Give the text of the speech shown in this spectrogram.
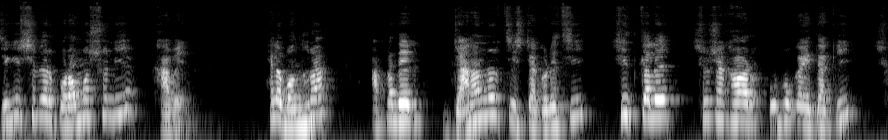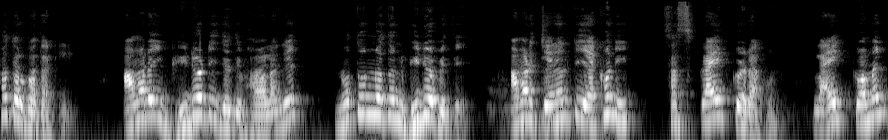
চিকিৎসকের পরামর্শ নিয়ে খাবেন। হ্যালো বন্ধুরা, আপনাদের জানানোর চেষ্টা করেছি, শীতকালে শসা খাওয়ার উপকারিতা কী, সতর্কতা কী? আমার এই ভিডিওটি যদি ভালো লাগে, নতুন নতুন ভিডিও পেতে আমার চ্যানেলটি এখনই সাবস্ক্রাইব করে রাখুন লাইক কমেন্ট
